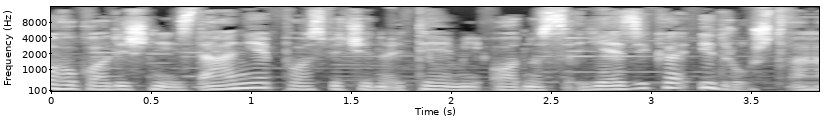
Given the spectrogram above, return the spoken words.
Ovogodišnje izdanje posvećeno je temi odnosa jezika i društva.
